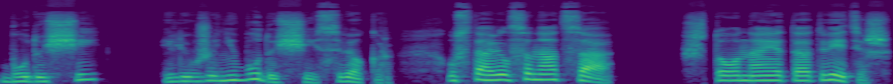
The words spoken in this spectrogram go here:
будущий или уже не будущий свекор, уставился на отца. Что на это ответишь?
